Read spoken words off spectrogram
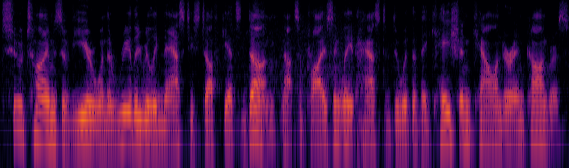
two times of year when the really, really nasty stuff gets done. Not surprisingly, it has to do with the vacation calendar and Congress.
